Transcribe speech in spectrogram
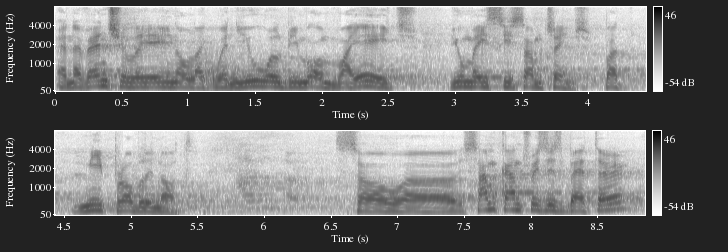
and eventually, you know, like when you will be on my age, you may see some change. But me, probably not. So uh, some countries is better,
